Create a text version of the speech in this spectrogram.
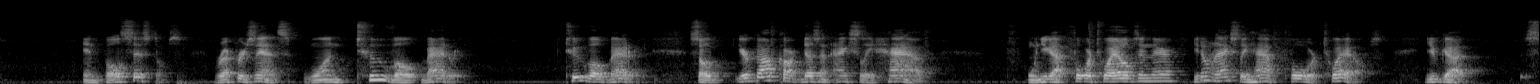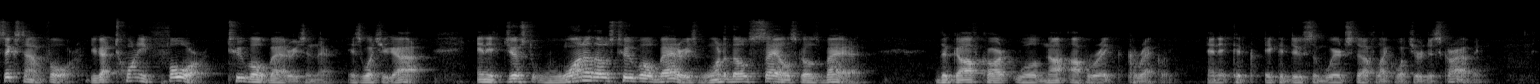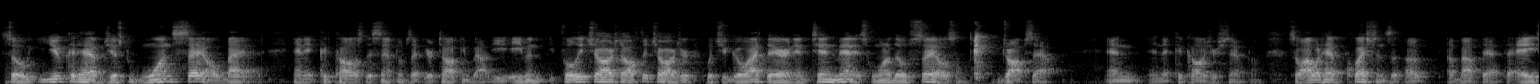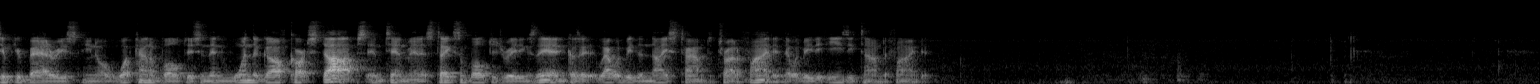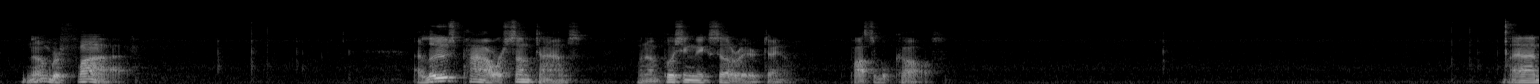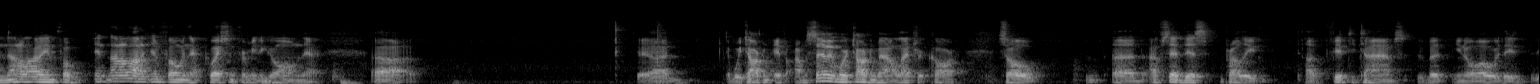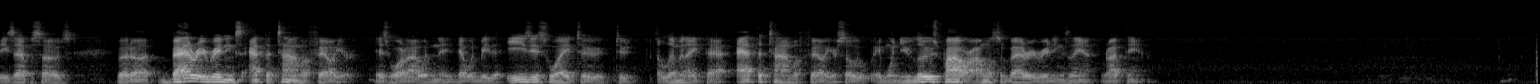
in both systems represents one 2 volt battery. 2 volt battery. So your golf cart doesn't actually have, when you got four 12s in there, you don't actually have four 12s. You've got 6 times 4. You've got 24 2 volt batteries in there is what you got. And if just one of those 2 volt batteries, one of those cells goes bad, the golf cart will not operate correctly. And it could, it could do some weird stuff like what you're describing. So you could have just one cell bad and it could cause the symptoms that you're talking about. You even fully charged off the charger, but you go out there and in 10 minutes, one of those cells drops out and, and it could cause your symptom. So I would have questions of, about that, the age of your batteries, you know, what kind of voltage, and then when the golf cart stops in 10 minutes, take some voltage readings then, because that would be the nice time to try to find it. That would be the easy time to find it. Number five. I lose power sometimes when I'm pushing the accelerator down. Possible cause. Um, not a lot of info. Not a lot of info in that question for me to go on there. Uh, uh, we talking? If I'm assuming we're talking about an electric car, so uh, I've said this probably uh, 50 times, but you know over these these episodes. But uh, battery readings at the time of failure is what I would need. That would be the easiest way to to eliminate that at the time of failure. So when you lose power, I want some battery readings then, right then.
